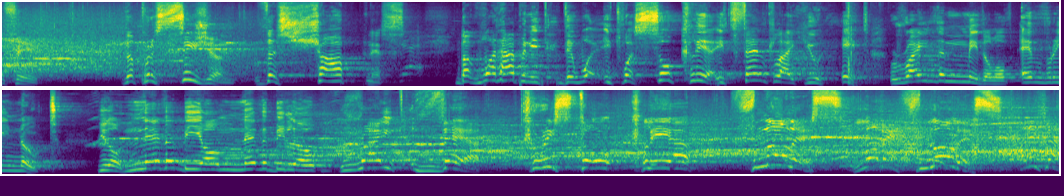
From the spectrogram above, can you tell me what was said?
choreography, the precision, the sharpness. But what happened, it, the, wa- it was so clear. It felt like you hit right in the middle of every note. You know, never beyond, never below, right there. Crystal clear, flawless. Love it. Flawless. Alesha.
